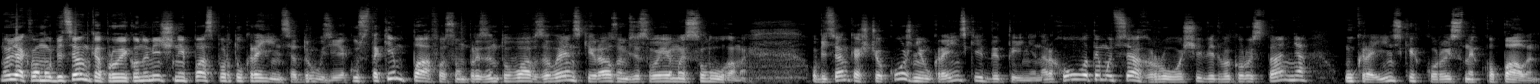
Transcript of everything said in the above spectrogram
Ну, як вам обіцянка про економічний паспорт українця, друзі, яку з таким пафосом презентував Зеленський разом зі своїми слугами. Обіцянка, що кожній українській дитині нараховуватимуться гроші від використання українських корисних копалин.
